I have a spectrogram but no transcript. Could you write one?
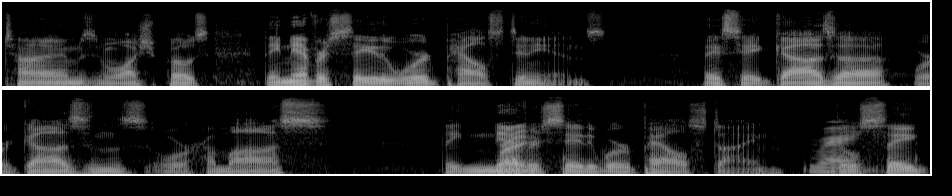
Times and Washington Post, they never say the word Palestinians. They say Gaza or Gazans or Hamas. They never Right. say the word Palestine. They'll say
